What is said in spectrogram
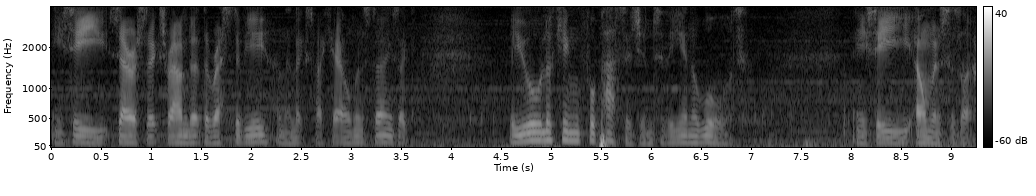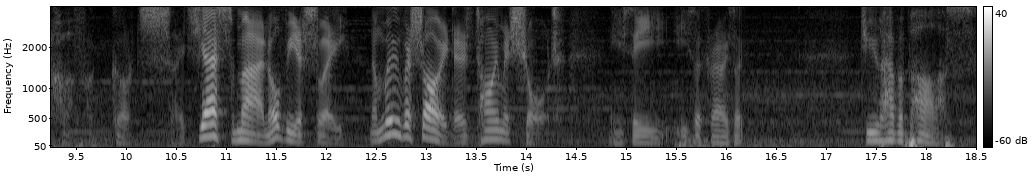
You see Xeris looks round at the rest of you and then looks back at Elminster. He's like, Are you all looking for passage into the inner ward? And you see Elminster's like, Oh, for God's sake. Yes, man, obviously. Now move aside, there's time is short. And you see he's looking around, he's like, Do you have a pass?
